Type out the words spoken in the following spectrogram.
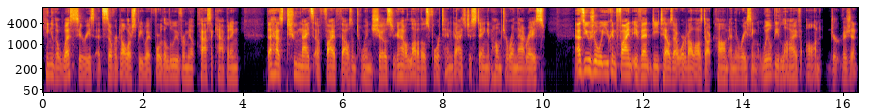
King of the West series at Silver Dollar Speedway for the Louie Vermeil Classic happening. That has two nights of 5000 to win shows, so you're going to have a lot of those 410 guys just staying at home to run that race. As usual, you can find event details at worldofoutlaws.com, and the racing will be live on Dirt Vision.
